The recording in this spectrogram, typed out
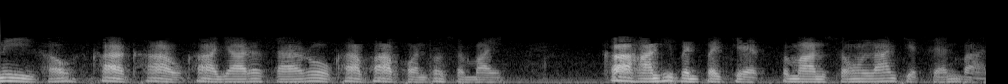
หนี้เขาค่าข้าว ค่ายารักษาโรคค่าผ้าผ่อนทนสบายค่าอาหารที่เป็นไปแจกประมาณสองล้านเจ็ดแสนบาท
